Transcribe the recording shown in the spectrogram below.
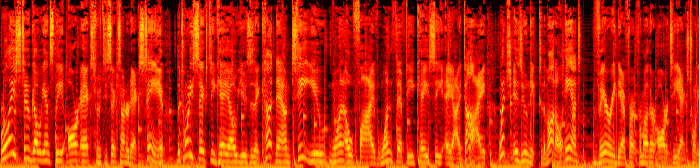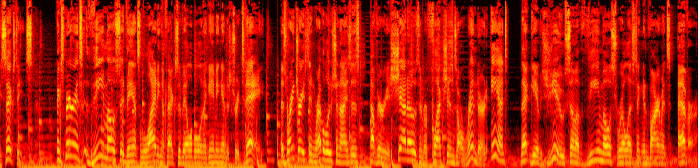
Released to go against the RX 5600 XT, the 2060 KO uses a cut down TU 105 150 KC AI die, which is unique to the model and very different from other RTX 2060s. Experience the most advanced lighting effects available in the gaming industry today, as ray tracing revolutionizes how various shadows and reflections are rendered, and that gives you some of the most realistic environments ever.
